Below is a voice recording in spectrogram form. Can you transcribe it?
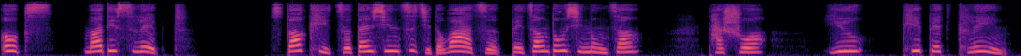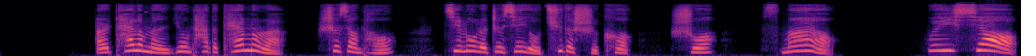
：“Oops，Muddy slipped。” Stocky 则担心自己的袜子被脏东西弄脏，他说：“You keep it clean。”而 Tellerman 用他的 camera 摄像头记录了这些有趣的时刻，说：“Smile，微笑。”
